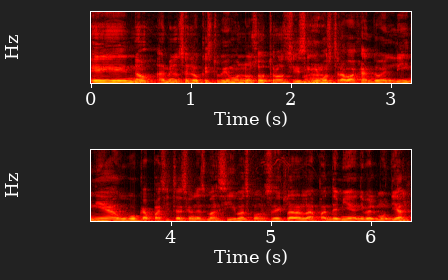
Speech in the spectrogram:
Eh, no, al menos en lo que estuvimos nosotros, sí seguimos Ajá. trabajando en línea, hubo capacitaciones masivas cuando se declara la pandemia a nivel mundial,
